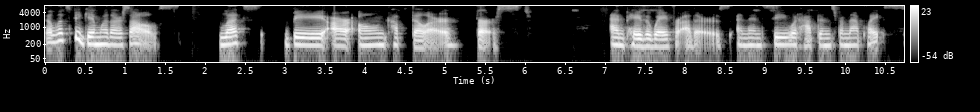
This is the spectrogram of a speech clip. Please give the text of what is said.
that let's begin with ourselves. Let's be our own cup filler first and pave the way for others, and then see what happens from that place.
